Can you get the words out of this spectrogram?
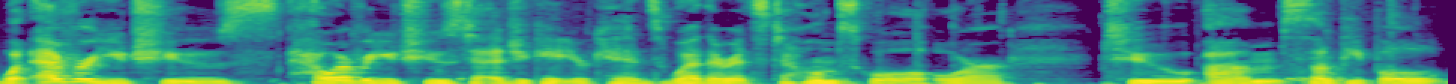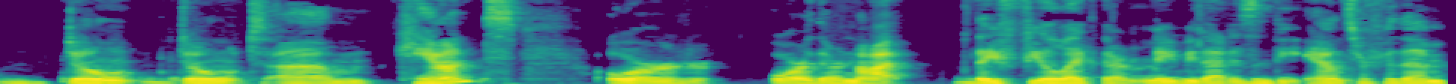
whatever you choose, however you choose to educate your kids, whether it's to homeschool or to um, some people don't don't um, can't or or they're not they feel like they're maybe that isn't the answer for them.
